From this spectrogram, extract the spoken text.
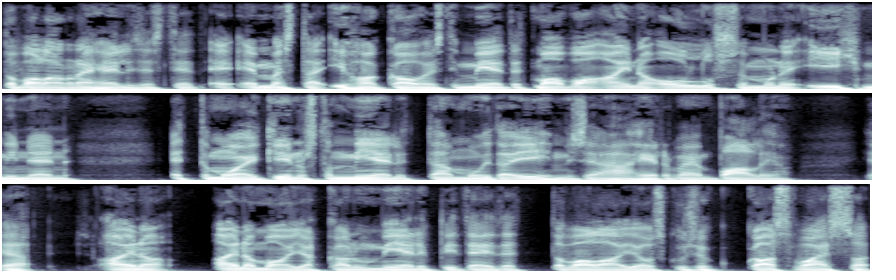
tavallaan rehellisesti, että e-, en mä sitä ihan kauheasti mieti. Mä oon vaan aina ollut semmoinen ihminen, että mua ei kiinnosta miellyttää muita ihmisiä ihan hirveän paljon. Ja aina, aina mä oon jakanut mielipiteitä, että tavallaan joskus joku kasvaessa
